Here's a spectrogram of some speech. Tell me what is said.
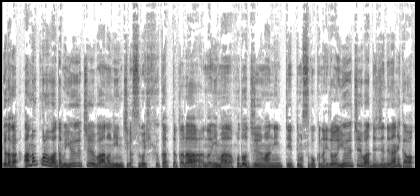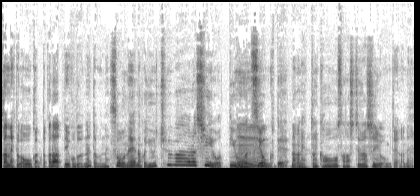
いや、だから、あの頃は多分 YouTuber の認知がすごい低かったから、あの今ほど10万人って言ってもすごくない。だから YouTuber って時点で何か分かんない人が多かったからっていうことだよね、多分ねう。。そうね。なんか YouTuber らしいよっていう方が強くて。なんかネットに顔を晒してるらしいよ、みたいなね。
